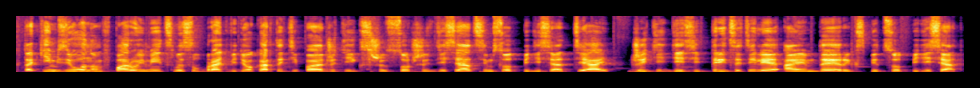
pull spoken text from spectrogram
К таким Xeon в пару имеет смысл брать видеокарты типа GTX 660, 750 Ti, GT 1030 или AMD RX 550.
